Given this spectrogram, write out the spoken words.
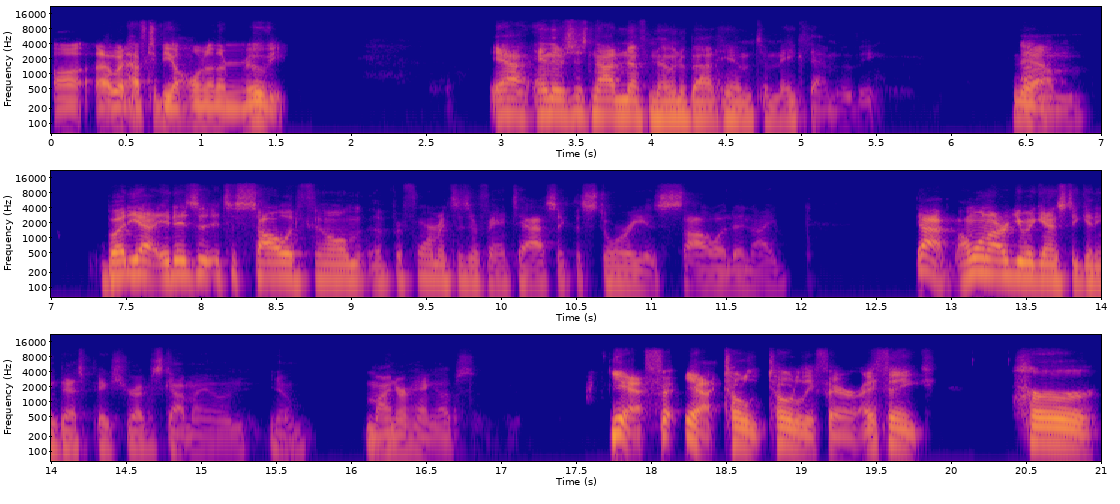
uh, that would have to be a whole other movie. yeah, and there's just not enough known about him to make that movie. Yeah, Um, but yeah, it is. It's a solid film. The performances are fantastic. The story is solid, and I, yeah, I won't argue against it getting Best Picture. I've just got my own, you know, minor hangups. yeah, fa- yeah, totally, totally fair. I think her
